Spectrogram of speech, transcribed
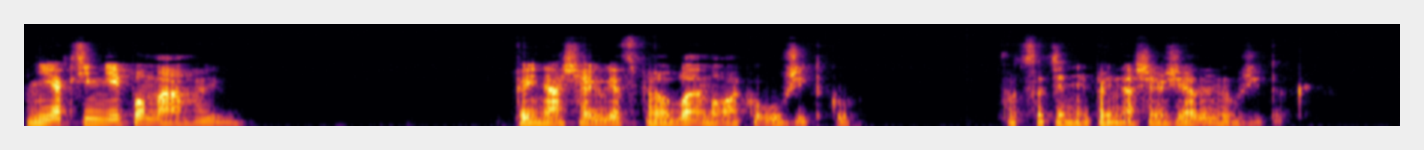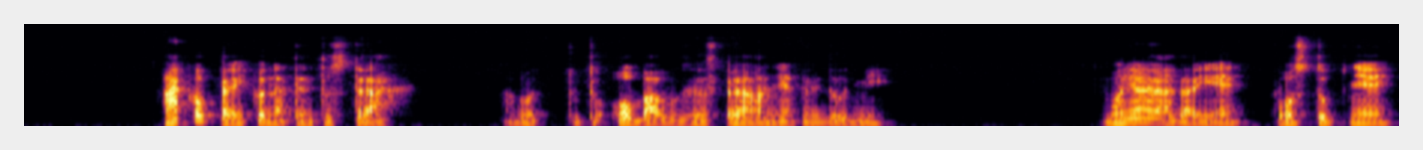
nejak ti nepomáhajú. Prinášajú viac problémov ako úžitku. V podstate neprinášajú žiaden úžitok. Ako prekonať tento strach? Alebo túto obavu z rozprávania pred ľuďmi? Moja rada je postupne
